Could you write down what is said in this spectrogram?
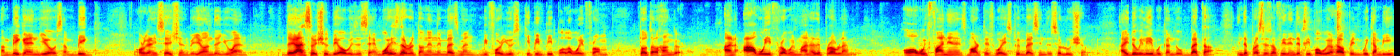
and big NGOs and big organizations beyond the UN, the answer should be always the same. What is the return on investment before you keeping people away from total hunger? And are we throwing money at the problem or are we finding the smartest ways to invest in the solution? I do believe we can do better. In the process of feeding the people we are helping, we can be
